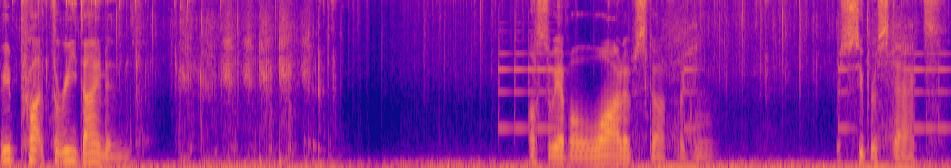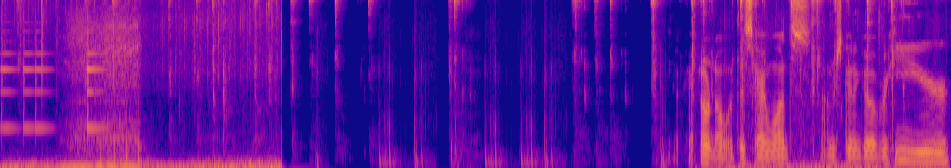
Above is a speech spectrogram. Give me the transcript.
We brought three diamonds. Also, we have a lot of stuff. Like, we're super stacked. Don't know what this guy wants. I'm just gonna go over here.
